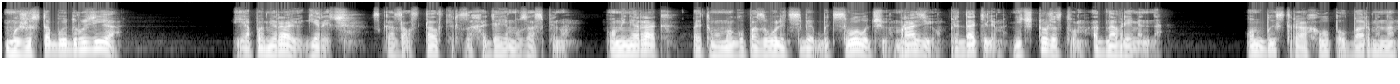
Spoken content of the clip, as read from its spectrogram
Мы же с тобой друзья». «Я помираю, Герыч», — сказал сталкер, заходя ему за спину. «У меня рак, поэтому могу позволить себе быть сволочью, мразью, предателем, ничтожеством одновременно». Он быстро охлопал бармена,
